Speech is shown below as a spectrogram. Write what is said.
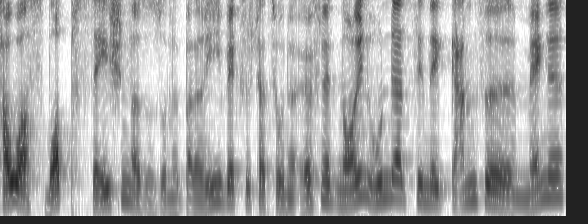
Power Swap Station, also so eine Batteriewechselstation eröffnet. 900 sind eine ganze Menge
